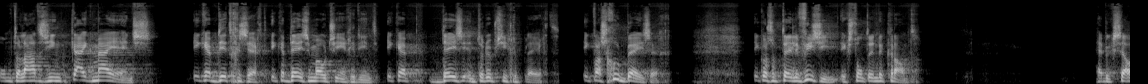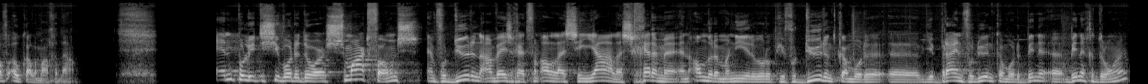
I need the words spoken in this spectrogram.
om te laten zien: kijk mij eens. Ik heb dit gezegd. Ik heb deze motie ingediend. Ik heb deze interruptie gepleegd. Ik was goed bezig. Ik was op televisie. Ik stond in de krant. Heb ik zelf ook allemaal gedaan. En politici worden door smartphones en voortdurende aanwezigheid van allerlei signalen, schermen en andere manieren waarop je voortdurend kan worden, uh, je brein voortdurend kan worden uh, binnengedrongen,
